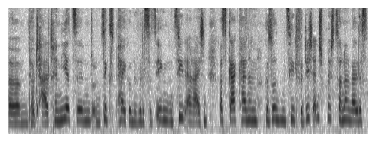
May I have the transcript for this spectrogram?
ähm, total trainiert sind und Sixpack und du willst jetzt irgendein Ziel erreichen, was gar keinem gesunden Ziel für dich entspricht, sondern weil das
